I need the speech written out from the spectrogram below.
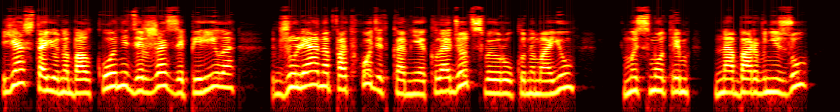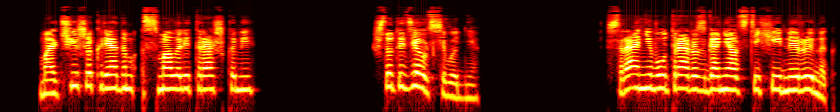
Я стою на балконе, держась за перила, Джулиана подходит ко мне, кладет свою руку на мою, мы смотрим на бар внизу, мальчишек рядом с малолитражками. Что ты делал сегодня? С раннего утра разгонял стихийный рынок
